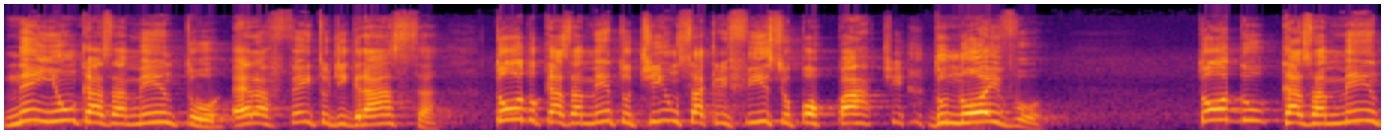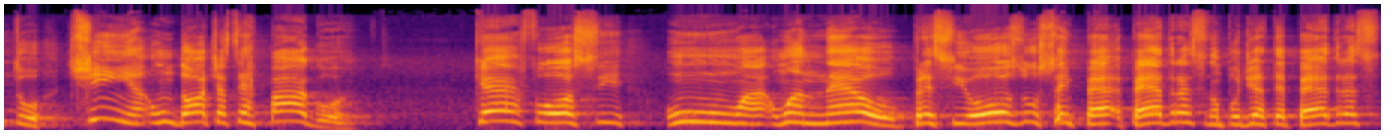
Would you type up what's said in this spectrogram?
Nenhum casamento era feito de graça. Todo casamento tinha um sacrifício por parte do noivo. Todo casamento tinha um dote a ser pago, quer fosse um, um anel precioso sem pedras, não podia ter pedras,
